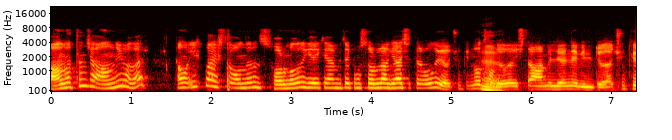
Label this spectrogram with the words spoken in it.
anlatınca anlıyorlar ama ilk başta onların sormaları gereken bir takım sorular gerçekten oluyor çünkü not Evet. alıyorlar işte amirlerine bildiriyorlar çünkü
